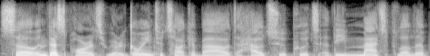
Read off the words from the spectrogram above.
So in this part, we are going to talk about how to put the matplotlib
